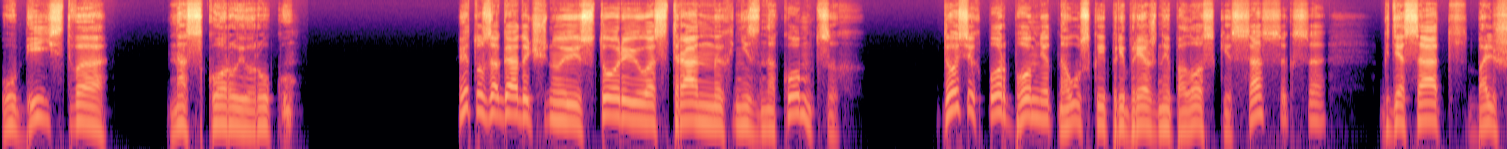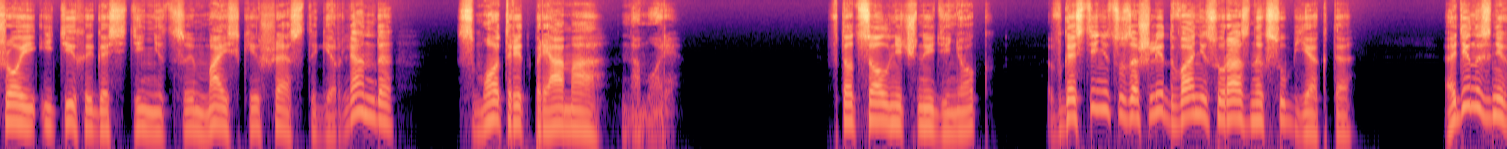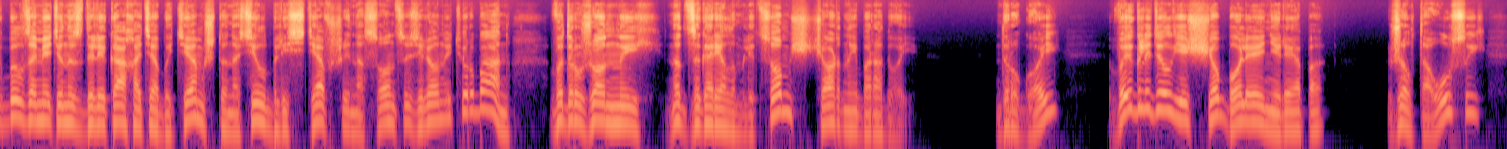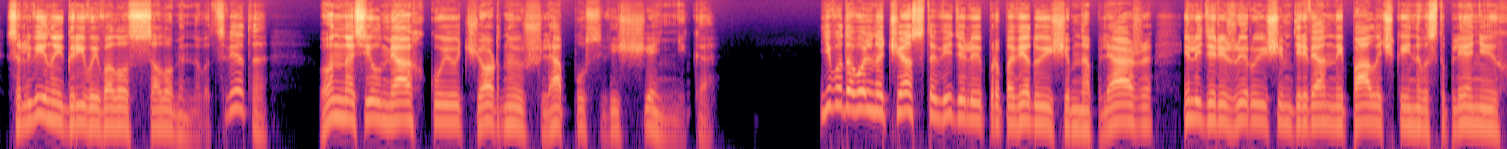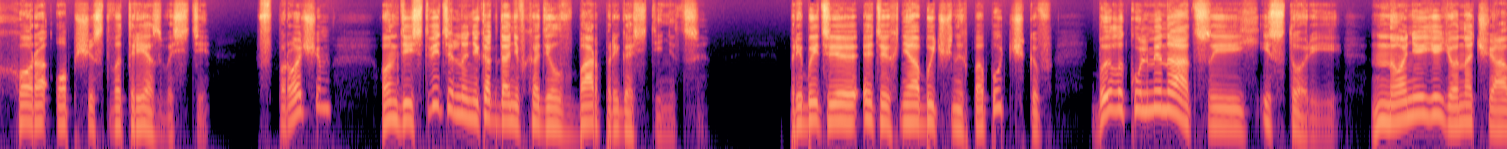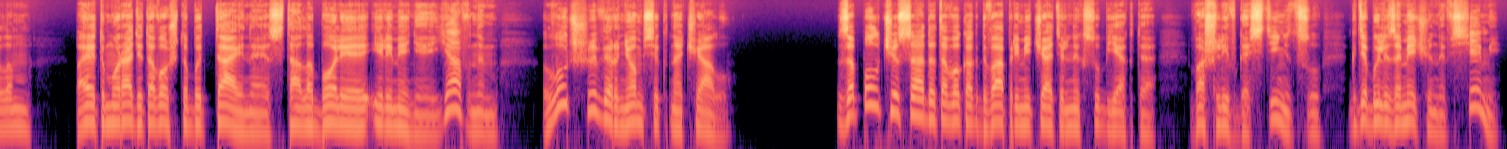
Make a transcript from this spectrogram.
Убийство на скорую руку. Эту загадочную историю о странных незнакомцах до сих пор помнят на узкой прибрежной полоске Сассекса, где сад большой и тихой гостиницы «Майский шест и гирлянда» смотрит прямо на море. В тот солнечный денек в гостиницу зашли два несуразных субъекта. Один из них был заметен издалека хотя бы тем, что носил блестевший на солнце зеленый тюрбан, водруженный над загорелым лицом с черной бородой. Другой выглядел еще более нелепо. Желтоусый, с львиной гривой волос соломенного цвета, он носил мягкую черную шляпу священника — его довольно часто видели проповедующим на пляже или дирижирующим деревянной палочкой на выступлениях хора общества трезвости. Впрочем, он действительно никогда не входил в бар при гостинице. Прибытие этих необычных попутчиков было кульминацией истории, но не ее началом, поэтому ради того, чтобы тайное стало более или менее явным, лучше вернемся к началу. За полчаса до того, как два примечательных субъекта вошли в гостиницу, где были замечены всеми,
